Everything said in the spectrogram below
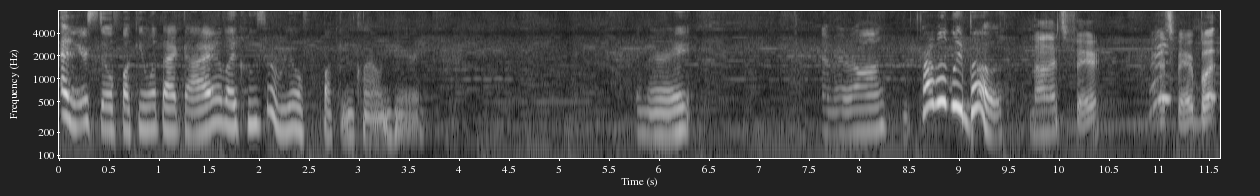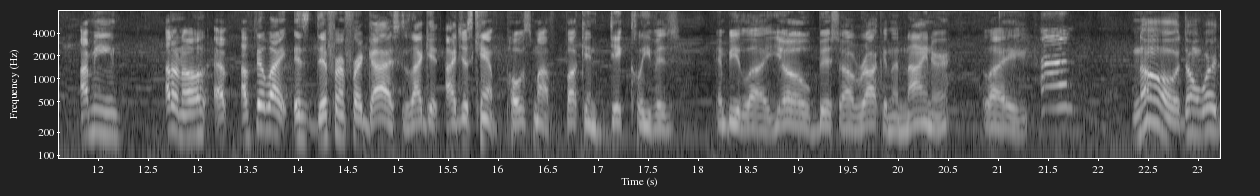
And you're still fucking with that guy. Like, who's the real fucking clown here? Am I right? Am I wrong? Probably both. No, that's fair. That's fair. But I mean, I don't know. I, I feel like it's different for guys because I get I just can't post my fucking dick cleavage and be like, "Yo, bitch, I'm rocking the niner." Like, Um, no, it don't work.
